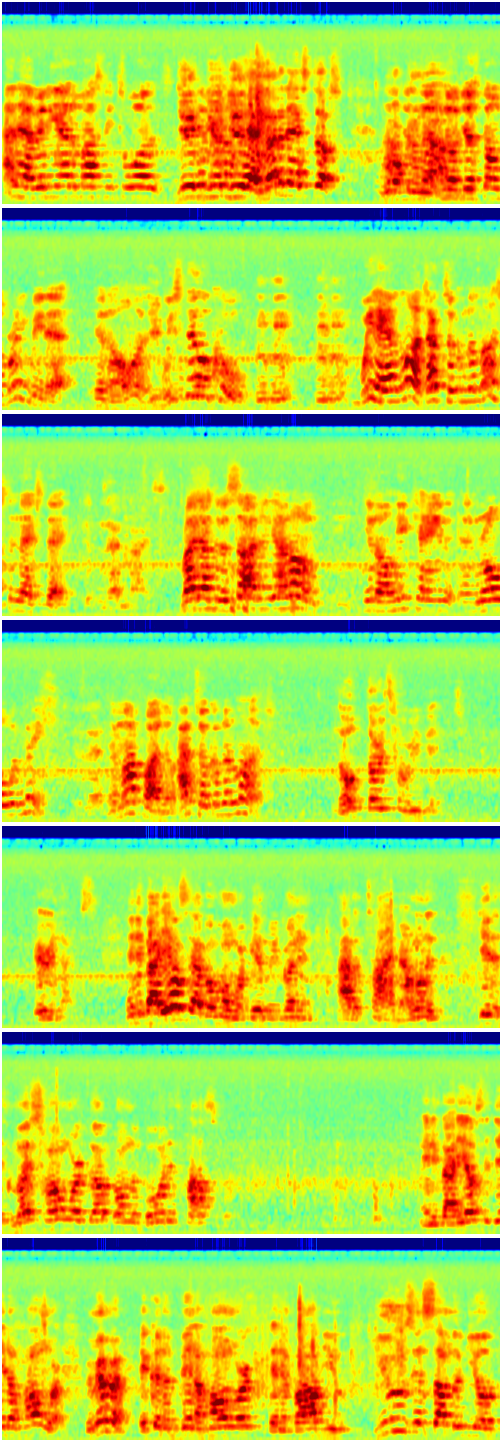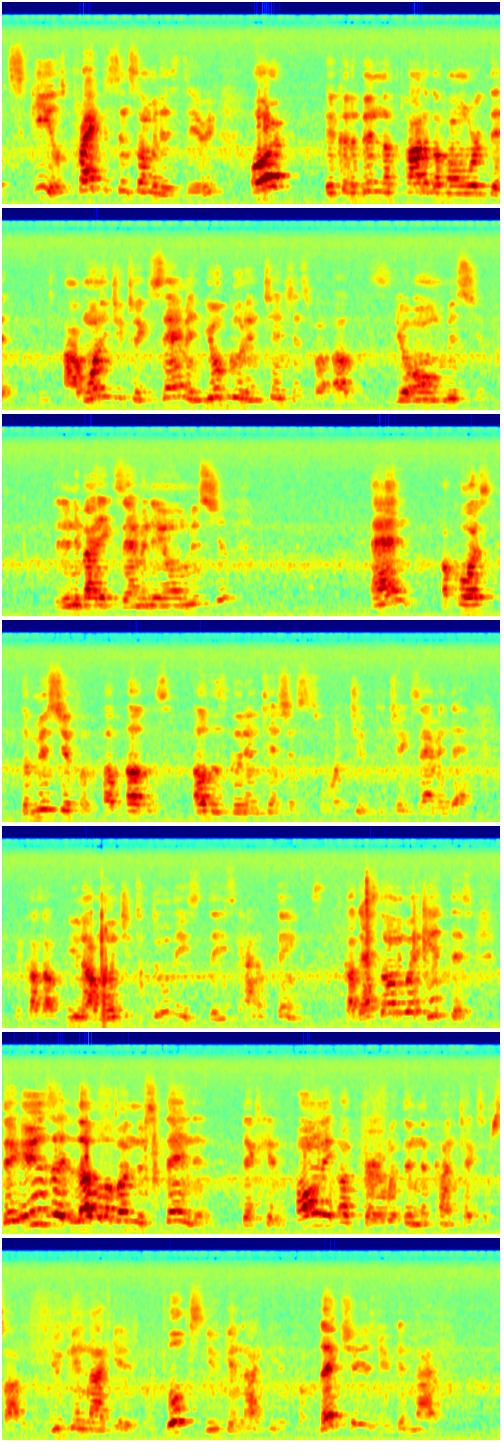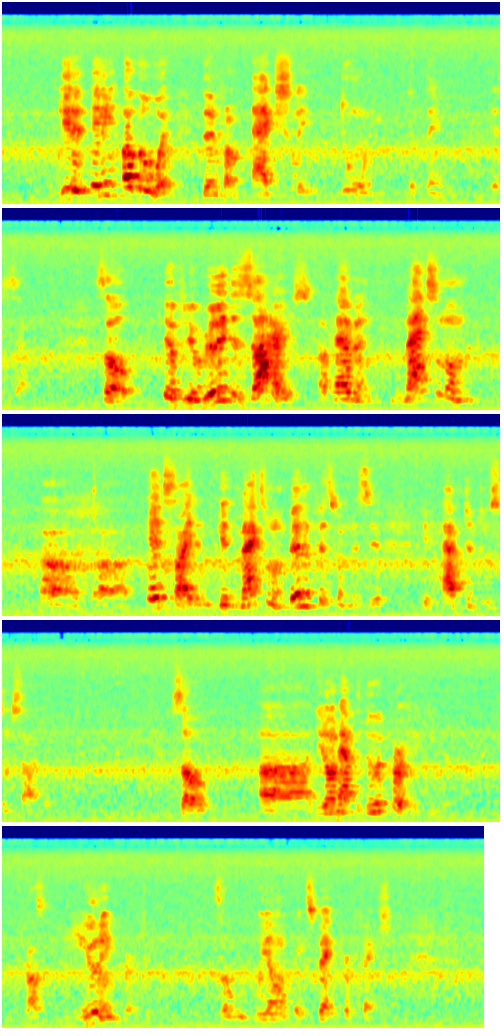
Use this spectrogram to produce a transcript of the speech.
I didn't have any animosity towards you, you, you had none of that stuff walking just around. know, just don't bring me that, you know. And You- we still cool. Mm-hmm. Mm-hmm. We had lunch. I took him to lunch the next day. Isn't that nice? Right after the sergeant got on him, you know, he came and rolled with me Isn't and my partner. I took him to lunch. No thirst for revenge. Very nice. Anybody else have a homework as we're running out of time? I want to get as much homework up on the board as possible. Anybody else that did a homework? Remember, it could have been a homework that involved you using some of your skills, practicing some of this theory, or it could have been the part of the homework that I wanted you to examine your good intentions for others, your own mischief. Did anybody examine their own mischief? And, of course, the mischief of, of others, others' good intentions toward you. Did you examine that? Because I, you know, I want you to do these these kind of things. Because that's the only way to get this. There is a level of understanding that can only occur within the context of solitude. You cannot get it from books. You cannot get it from lectures. You cannot get it any other way than from actually doing the thing itself. So if you're really desirous of having maximum uh, uh, insight and get maximum benefits from this here, you have to do some solitude. So uh, you don't have to do it perfect either, because you ain't perfect. So we don't expect perfection.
